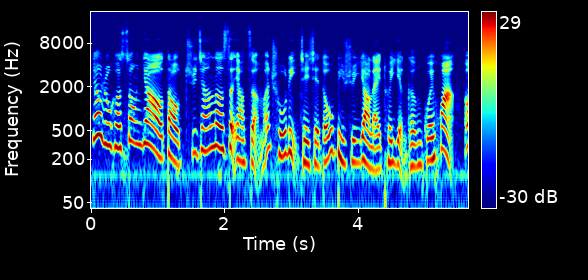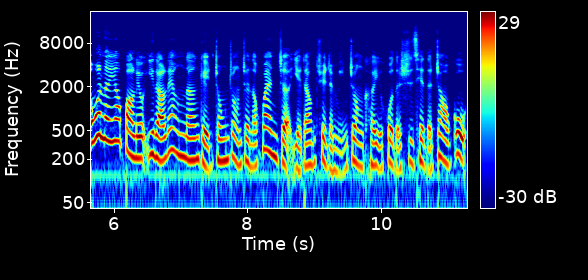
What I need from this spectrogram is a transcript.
要如何送药到居家垃圾要怎么处理，这些都必须要来推演跟规划。而为了要保留医疗量能给中重症的患者，也让确诊民众可以获得适切的照顾，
